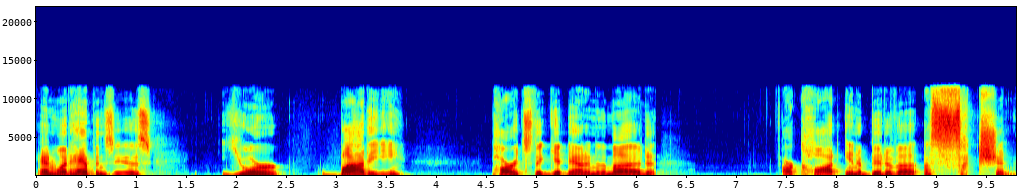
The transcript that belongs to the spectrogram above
And what happens is your body parts that get down into the mud are caught in a bit of a, a suction.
